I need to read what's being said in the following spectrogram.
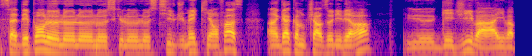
Ça dépend le, le, le, style du mec qui est en face. Un gars comme Charles Oliveira, euh, va, il, va,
